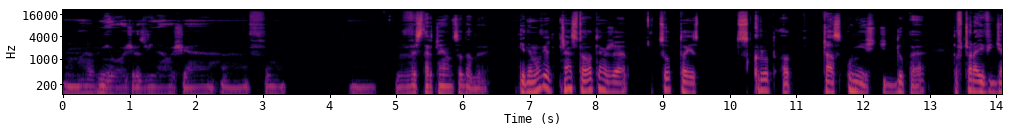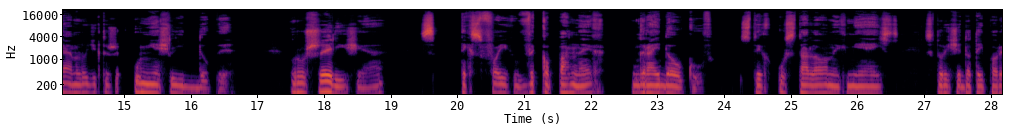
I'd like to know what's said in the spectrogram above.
mm, w miłość, rozwinęło się w wystarczająco dobry. Kiedy mówię często o tym, że cud to jest skrót od czas unieść dupę, to wczoraj widziałem ludzi, którzy unieśli dupy. Ruszyli się z tych swoich wykopanych grajdołków, z tych ustalonych miejsc, z których się do tej pory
